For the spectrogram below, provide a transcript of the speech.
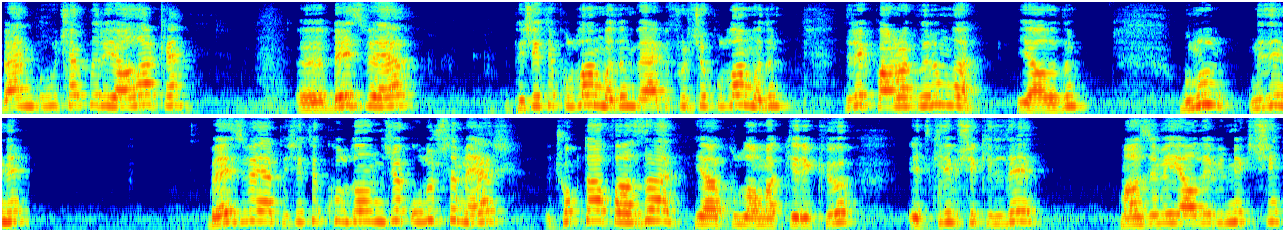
ben bu bıçakları yağlarken e, bez veya peçete kullanmadım veya bir fırça kullanmadım. Direkt parmaklarımla yağladım. Bunun nedeni bez veya peçete kullanacak olursam eğer çok daha fazla yağ kullanmak gerekiyor. Etkili bir şekilde malzemeyi yağlayabilmek için.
